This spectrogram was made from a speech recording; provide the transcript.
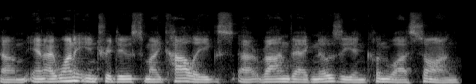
Um, and I want to introduce my colleagues, uh, Ron Vagnozzi and Kunhua Song,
